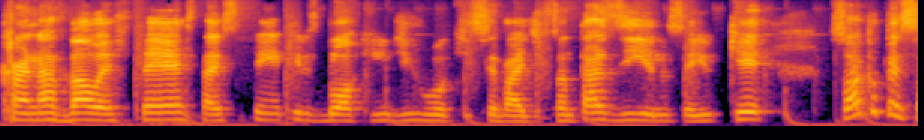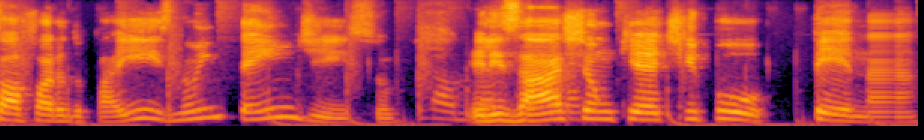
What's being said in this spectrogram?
carnaval é festa, aí você tem aqueles bloquinhos de rua que você vai de fantasia, não sei o quê. Só que o pessoal fora do país não entende isso. Eles acham que é tipo pena.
